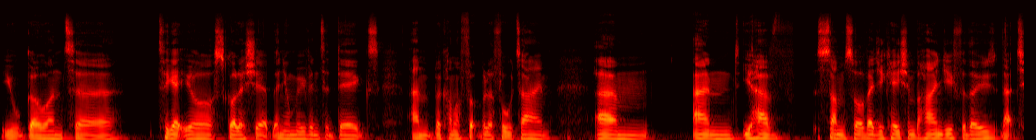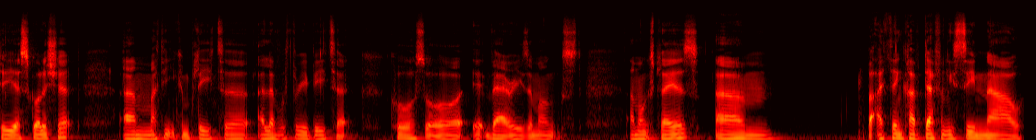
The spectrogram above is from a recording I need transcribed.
you'll go on to to get your scholarship, then you'll move into digs and become a footballer full time. Um, and you have some sort of education behind you for those that two year scholarship. Um, I think you complete a, a level three BTEC course, or it varies amongst amongst players. Um, but I think I've definitely seen now,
